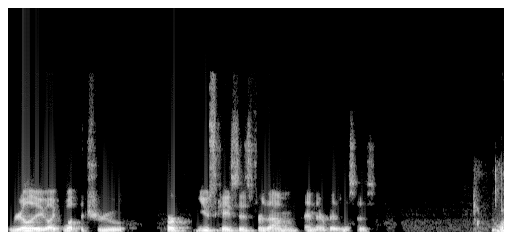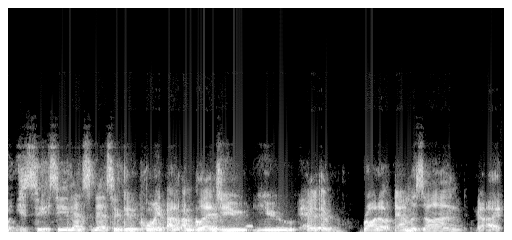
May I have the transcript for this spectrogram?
really like what the true per use case is for them and their businesses. See, see, that's that's a good point. I, am glad you you had brought up Amazon I,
